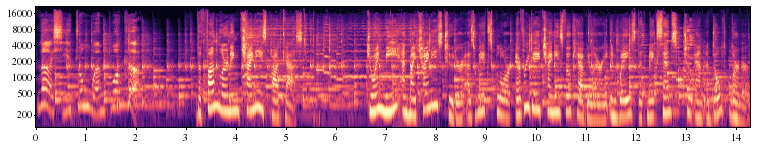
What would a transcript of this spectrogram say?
乐习中文播客。 the Fun Learning Chinese podcast. Join me and my Chinese tutor as we explore everyday Chinese vocabulary in ways that make sense to an adult learner.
